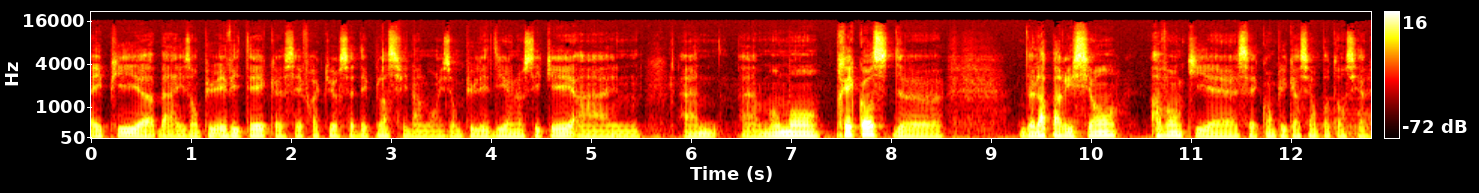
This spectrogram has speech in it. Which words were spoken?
et puis euh, ben, ils ont pu éviter que ces fractures se déplacent finalement. Ils ont pu les diagnostiquer à, un moment précoce de, de l'apparition avant qu'il y ait ces complications potentielles.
